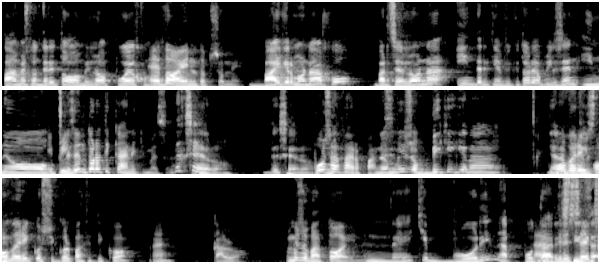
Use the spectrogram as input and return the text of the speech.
Πάμε στον τρίτο όμιλο που έχουμε. Εδώ είναι το ψωμί. Μπάγερν Μονάχου, Μπαρσελόνα, Ίντερ και Βικτόρια Πλιζέν είναι ο. Η Πλιζέν τώρα τι κάνει εκεί μέσα; Δεν ξέρω. Δεν ξέρω. Πόσα θα αρπάξει; Νομίζω μπήκε για να. Για να Over, αποκλειστεί. over 20 γκολ παθητικό. Ε, καλό. Νομίζω βατό είναι. Ναι, και μπορεί να Δηλαδή, πονταριστεί. θα-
